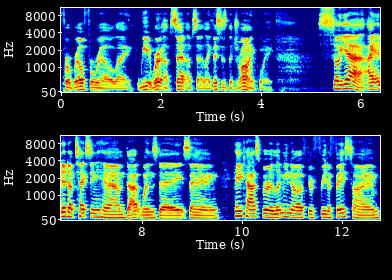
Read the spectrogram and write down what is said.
for real, for real. Like we we're upset, upset. Like this is the drawing point. So yeah, I ended up texting him that Wednesday saying, "Hey Casper, let me know if you're free to FaceTime.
